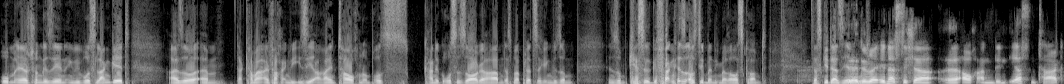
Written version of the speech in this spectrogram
oben ja schon gesehen, irgendwie, wo es lang geht. Also ähm, da kann man einfach irgendwie easy reintauchen und bloß keine große Sorge haben, dass man plötzlich irgendwie so ein in so einem Kessel gefangen ist, aus dem man nicht mehr rauskommt. Das geht da sehr ja, gut. Du erinnerst dich ja äh, auch an den ersten Tag,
